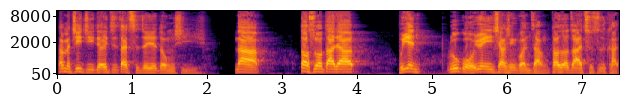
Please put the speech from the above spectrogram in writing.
他们积极的一直在吃这些东西，那到时候大家不愿，如果愿意相信馆长，到时候再来吃吃看。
